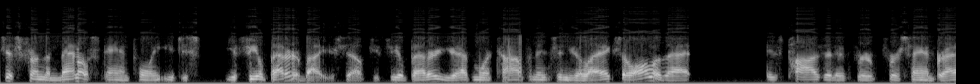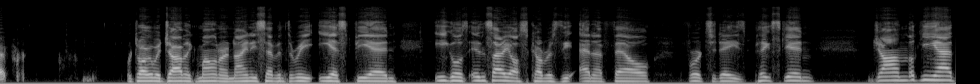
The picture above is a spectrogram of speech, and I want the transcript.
just from the mental standpoint, you just you feel better about yourself. You feel better. You have more confidence in your legs. So all of that is positive for, for Sam Bradford. We're talking with John McMullen, our 97.3 ESPN Eagles insider. He also covers the NFL for today's pigskin. John, looking at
